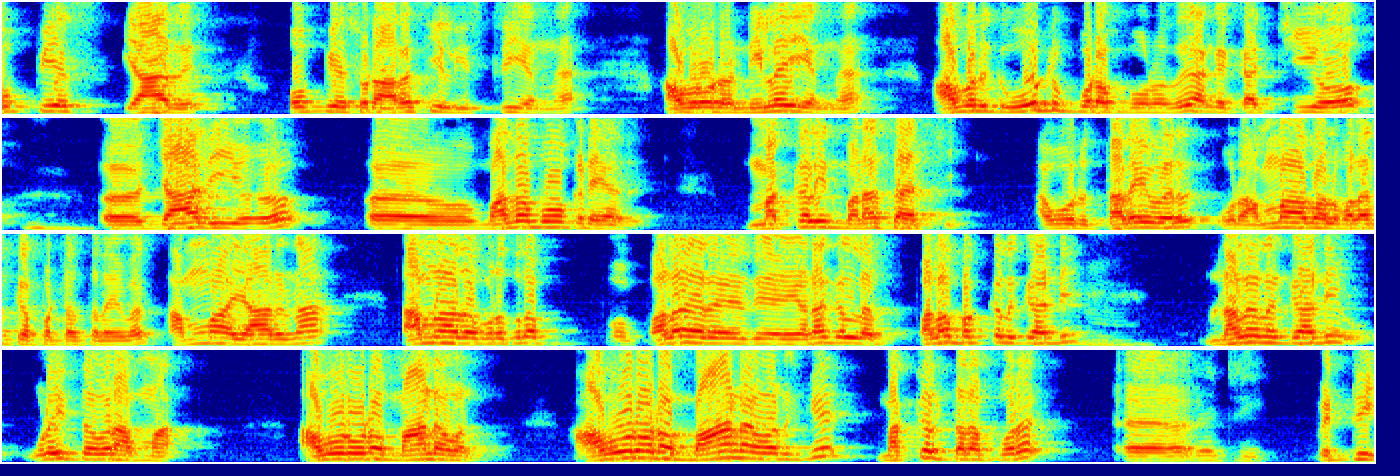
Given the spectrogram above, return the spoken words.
ஓபிஎஸ் யாரு? ஓபிஎஸ் ஓட அரசியல் ஹிஸ்டரி என்ன? அவரோட நிலை என்ன? அவருக்கு ஓட்டு போட போறது அங்க கட்சியோ ஜாதியோ மதமோ கிடையாது. மக்களின் மனசாட்சி. ஒரு தலைவர் ஒரு அம்மாவால் வளர்க்கப்பட்ட தலைவர். அம்மா யாருன்னா ராமநாதபுரத்துல பல இடங்கள்ல பல மக்களுக்காண்டி. நலனுக்காண்டி உழைத்தவர் அம்மா. அவரோட மாணவன். அவரோட மாணவனுக்கு மக்கள் தரப்போற வெற்றி. வெற்றி.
